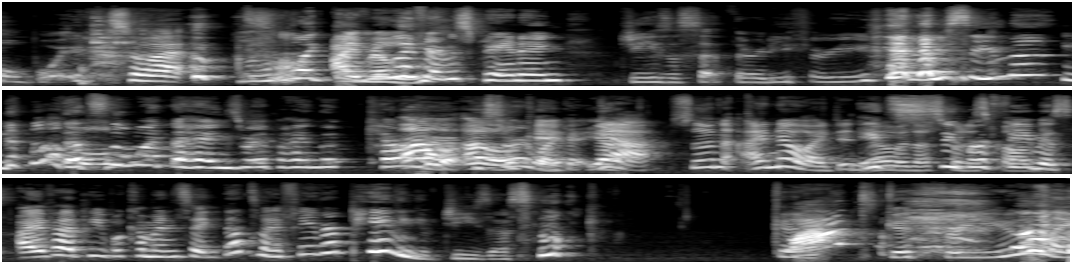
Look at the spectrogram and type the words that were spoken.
Oh boy. So I, like the I really mean- famous painting, Jesus at 33. Have you seen that? no, That's the one that hangs right behind the counter. Oh, oh, okay. market. Yeah. So I know I didn't know It's that's super what it's called. famous. I've had people come in and say, that's my favorite painting of Jesus. I'm like, Good, what? Good for you. Like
